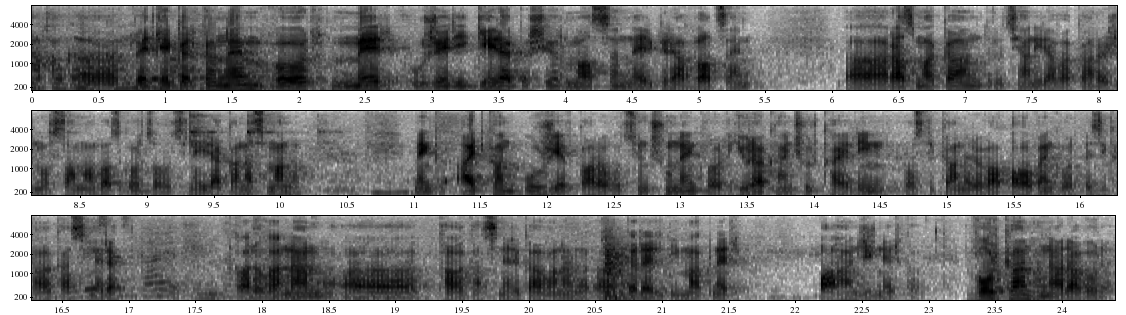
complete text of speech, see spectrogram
նախագահականի Պետք է կրկնեմ, որ մեր ուժերի գերակշիռ մասը ներգրավված են ռազմական դրության իրավական ռեժիմով սահմանված գործողությունների իրականացմանը մենք այդքան ուժ եւ կարողություն չունենք, որ յուրաքանչյուր քայլին ոստիկաներով ապահովենք, որպեսզի քաղաքացիները կարողանան քաղաքացիները կարողանան կրել դիմակներ պահանջի ներքո։ Որքան հնարավոր է,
